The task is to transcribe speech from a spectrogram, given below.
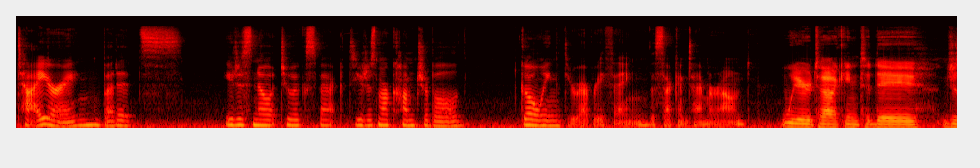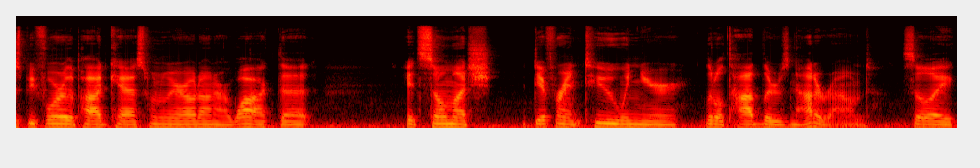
tiring, but it's you just know what to expect. You're just more comfortable going through everything the second time around. We were talking today just before the podcast when we were out on our walk that it's so much different too when your little toddler's not around. So like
